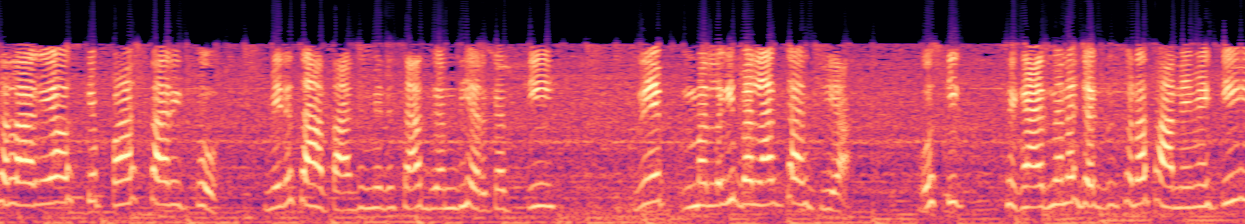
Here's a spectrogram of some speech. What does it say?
चला गया उसके पाँच तारीख को मेरे साथ आके मेरे साथ गंदी हरकत की रेप मतलब कि बलात्कार किया। उसकी शिकायत मैंने जगदीशपुरा थाने में की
